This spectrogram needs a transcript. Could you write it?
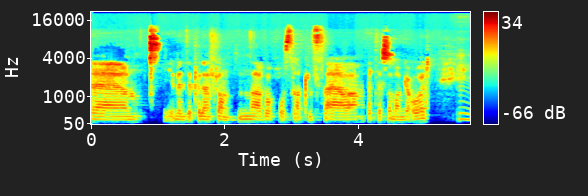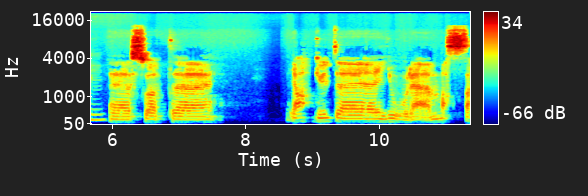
uh, på den fronten av oppholdstillatelse etter så mange år. Mm. så at ja, Gud eh, gjorde masse.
